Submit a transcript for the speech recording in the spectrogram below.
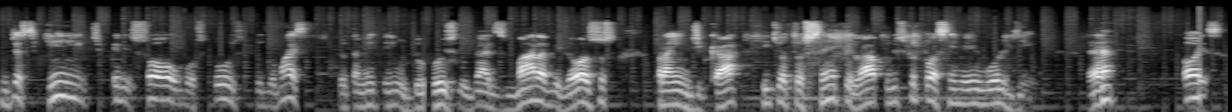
no dia seguinte, aquele sol gostoso e tudo mais, eu também tenho dois lugares maravilhosos para indicar e que eu estou sempre lá, por isso que eu estou assim meio gordinho, né? Olha isso,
